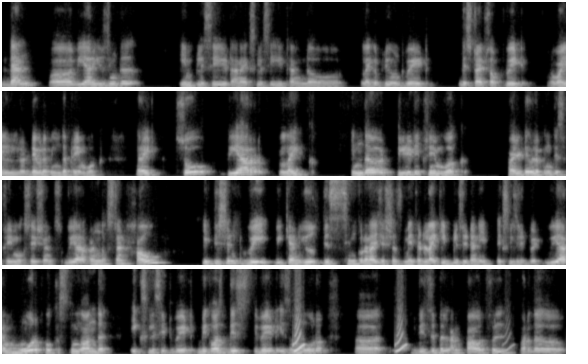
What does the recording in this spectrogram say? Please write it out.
then uh, we are using the implicit and explicit and uh, like a fluent wait, these types of wait while developing the framework, right? So we are like in the TDD framework, while developing this framework sessions, we are understand how efficient way we can use this synchronizations method like implicit and explicit wait. We are more focusing on the explicit wait because this wait is more uh, visible and powerful for the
